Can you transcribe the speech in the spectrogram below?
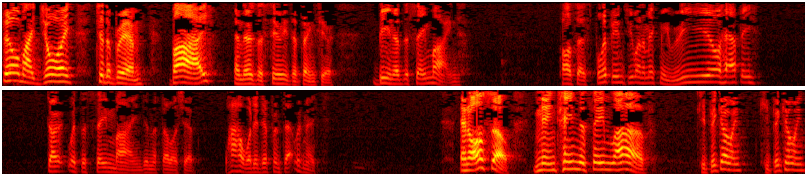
Fill my joy to the brim by, and there's a series of things here, being of the same mind Paul says, Philippians, you want to make me real happy? Start with the same mind in the fellowship. Wow, what a difference that would make. And also, maintain the same love. Keep it going, keep it going,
